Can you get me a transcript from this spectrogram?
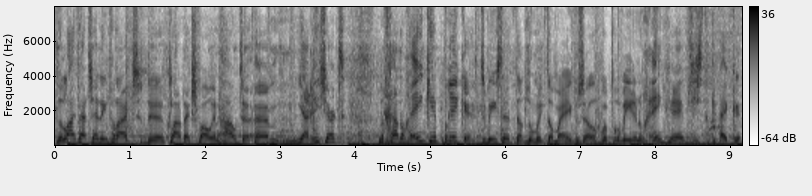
de live uitzending vanuit de Cloud Expo in Houten. Ehm, ja, Richard, we gaan nog één keer prikken. Tenminste, dat noem ik dan maar even zo. We proberen nog één keer eventjes te kijken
